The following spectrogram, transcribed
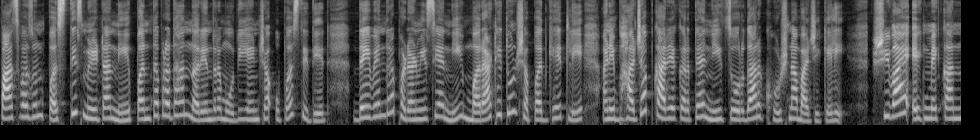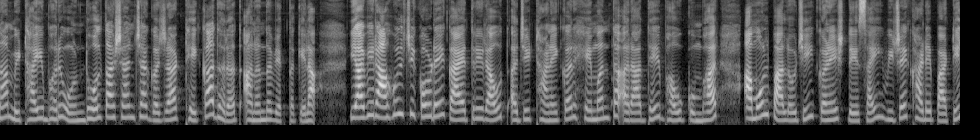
पाच वाजून पस्तीस मिनिटांनी पंतप्रधान नरेंद्र मोदी यांच्या उपस्थितीत देवेंद्र फडणवीस यांनी मराठीतून शपथ घेतली आणि भाजप कार्यकर्त्यांनी जोरदार घोषणाबाजी केली. शिवाय एक एकमेकांना मिठाई भरवून ढोलताशांच्या गजरात ठेका धरत आनंद व्यक्त केला. यावेळी राहुल चिकोडे गायत्री राऊत अजित ठाणेकर हेमंत आराध्ये भाऊ कुंभार अमोल पालोजी गणेश देसाई विजय खाडे पाटील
